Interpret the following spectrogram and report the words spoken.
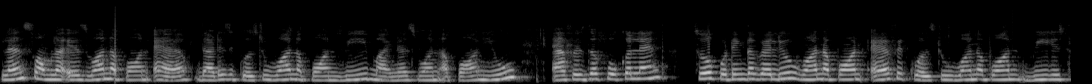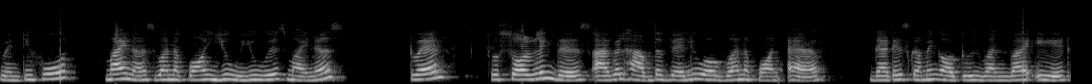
Lens formula is 1 upon f that is equals to 1 upon v minus 1 upon u. F is the focal length. So putting the value 1 upon f equals to 1 upon v is 24 minus 1 upon u. U is minus 12 so solving this i will have the value of 1 upon f that is coming out to be 1 by 8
